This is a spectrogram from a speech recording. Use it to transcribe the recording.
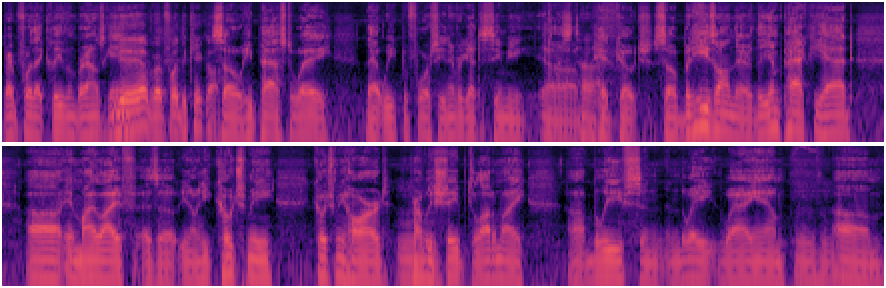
right before that Cleveland Browns game. Yeah, yeah, right before the kickoff. So he passed away that week before, so he never got to see me uh, head coach. So, but he's on there. The impact he had uh, in my life as a you know, he coached me, coached me hard. Probably shaped a lot of my uh, beliefs and, and the way the way I am um,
